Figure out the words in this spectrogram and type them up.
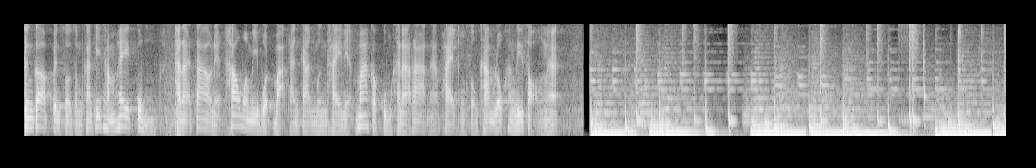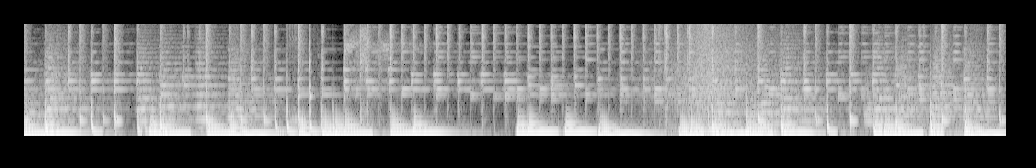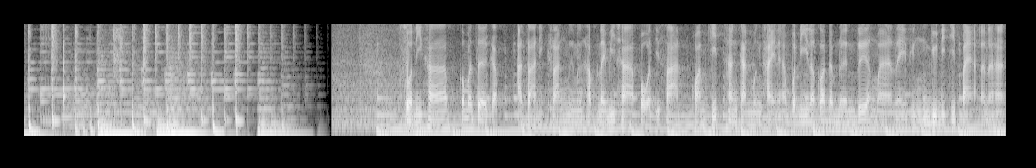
ซึ่งก็เป็นส่วนสำคัญที่ทำให้กลุ่มคณะเจ้าเนี่ยเข้ามามีบทบาททางการเมืองไทยเนี่ยมากกว่ากลุ่มคณะราษฎรนะฮะภายหลังสงครามโลกครั้งที่สองนะฮะ สวัสดีครับ ก็มาเจอกับอาจารย์อีกครั้งหนึ่งนะครับ ในวิชาประวัติศาสตร์ ความคิดทางการเมืองไทยนะครับ วันนี้เราก็ดำเนินเรื่องมาในถึงยูนิตที่ 8 แล้วนะฮะ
